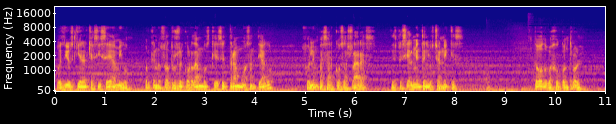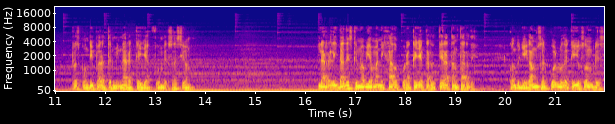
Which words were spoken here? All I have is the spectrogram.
Pues Dios quiera que así sea, amigo, porque nosotros recordamos que ese tramo a Santiago suelen pasar cosas raras, especialmente en los chaneques. Todo bajo control, respondí para terminar aquella conversación. La realidad es que no había manejado por aquella carretera tan tarde. Cuando llegamos al pueblo de aquellos hombres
